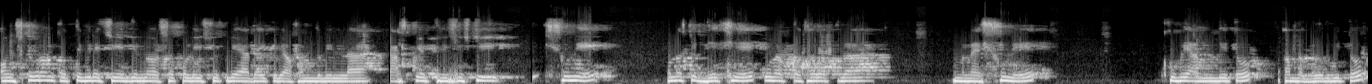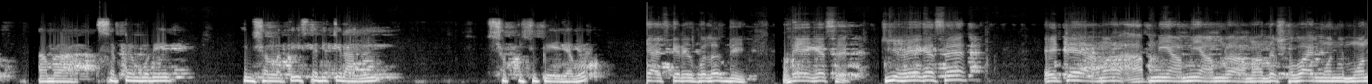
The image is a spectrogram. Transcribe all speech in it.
অংশগ্রহণ করতে পেরেছি, এর জন্য সকলেই শুক্রিয়া আদায় করি, আলহামদুলিল্লাহ। আজকের সিক্সটি শুনে ওনাকে দেখে, ওনার কথাবার্তা মানে শুনে খুবই আনন্দিত, আমরা গর্বিত। আমরা সেপ্টেম্বরের, ইনশাল্লাহ তেইশ তারিখের আগেই সবকিছু পেয়ে যাব। আজকের উপলব্ধি হয়ে গেছে। কি হয়ে গেছে? এটা আমার, আপনি, আমি, আমরা, আমাদের সবাই মন মন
